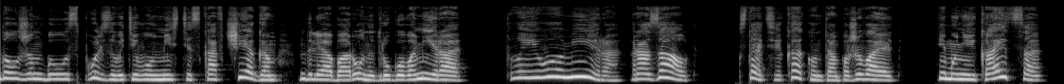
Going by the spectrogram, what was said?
должен был использовать его вместе с ковчегом для обороны другого мира. Твоего мира, Розалт. Кстати, как он там поживает? Ему не икается?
